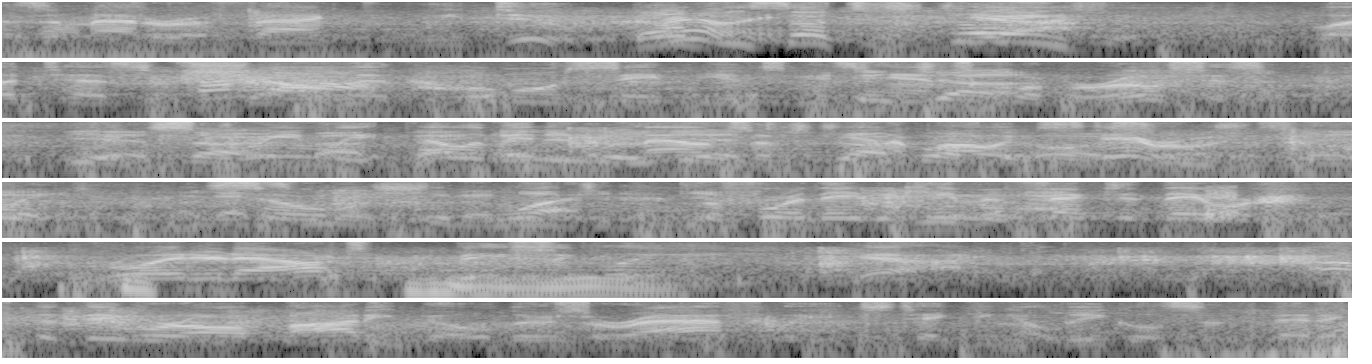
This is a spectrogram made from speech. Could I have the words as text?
as a matter of fact, we do. Don't be such a Yeah. stranger. Blood tests have shown that Homo sapiens mutans John. corporosus Yeah, sorry extremely about elevated Anyway, amounts yeah, of just anabolic steroids. Wait, I got so some more shit I what? you. Before they became infected, they were roided out? Mm-hmm. Basically, yeah. Not that they were all bodybuilders or athletes taking illegal synthetic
